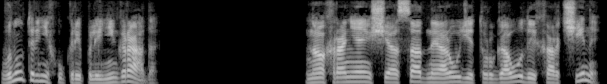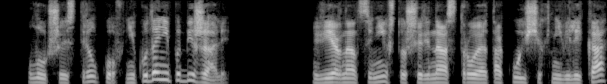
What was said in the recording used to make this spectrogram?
внутренних укреплений града. Но охраняющие осадные орудия Тургауда и Харчины, лучшие стрелков, никуда не побежали. Верно оценив, что ширина строя атакующих невелика,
